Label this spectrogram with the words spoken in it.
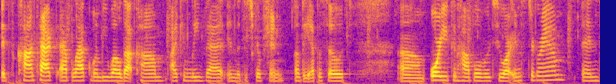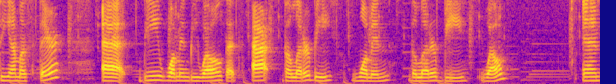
it's contact at blackwomanbewell.com. I can leave that in the description of the episode. Um, or you can hop over to our Instagram and DM us there at Be Woman Be Well. That's at the letter B, woman, the letter B, well. And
